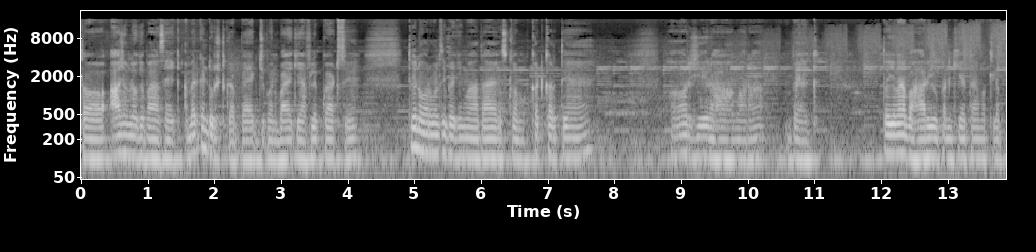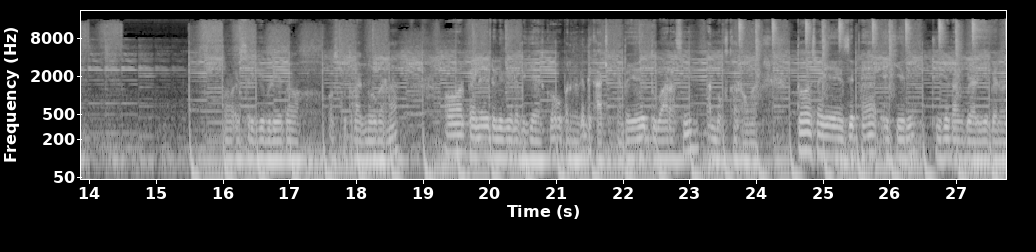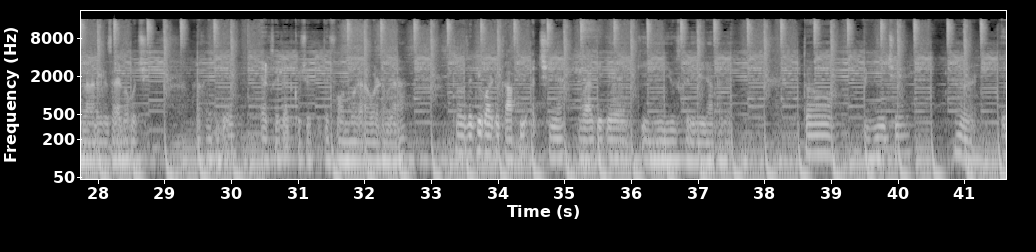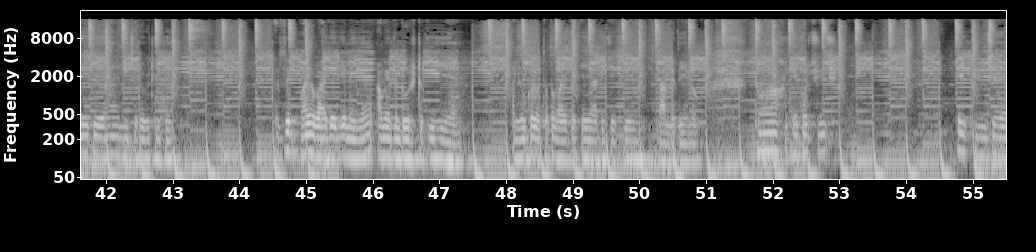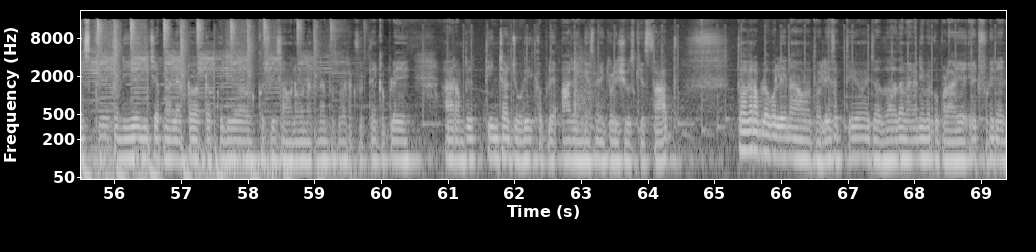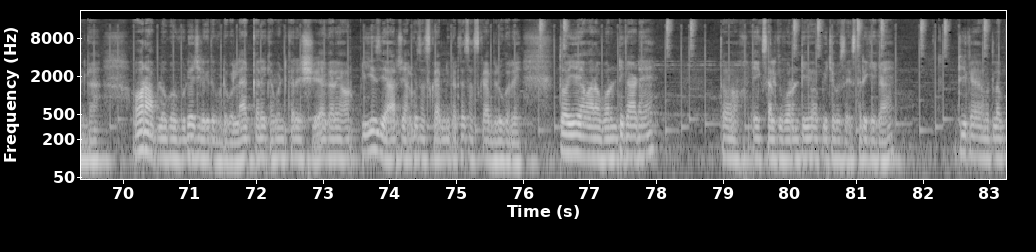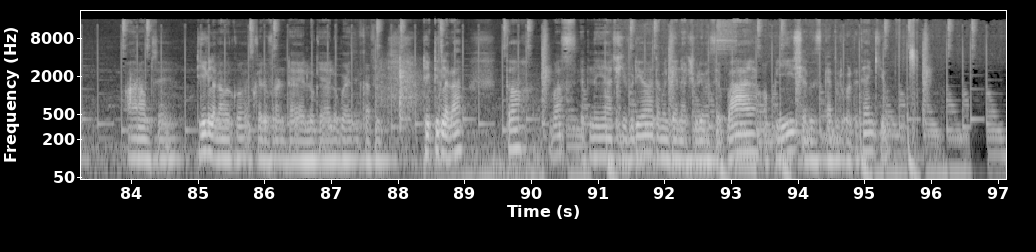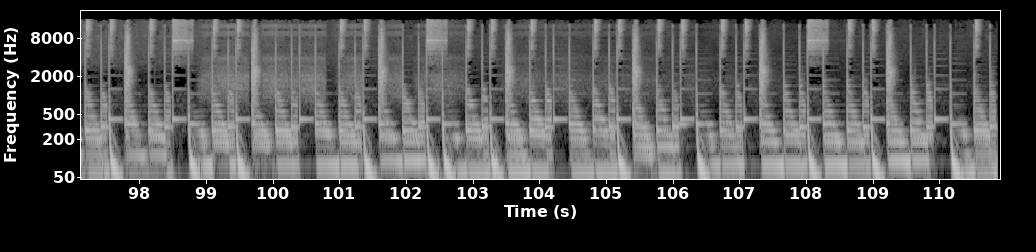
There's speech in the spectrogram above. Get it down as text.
तो आज हम लोग के पास है एक अमेरिकन टूरिस्ट का बैग जो मैंने बाय किया फ्लिपकार्ट से। तो ये नॉर्मल सी पैकिंग में आता है, इसको हम कट करते हैं। और ये रहा हमारा बैग तो ये मैंने बाहर ही ओपन किया था मतलब। तो इस तरीके की वीडियो तो उसको थोड़ा इग्नोर करना। और पहले डिलीवरी वाला भैया इसको ओपन करके दिखा चुके हैं। तो ये दोबारा से अनबॉक्स कर रहा हूँ मैं। तो इसमें ये जिप है, एक ये ठीक है, काफ़ी प्यारी ये पेन लगाने के साइड में कुछ। रखने के लिए एक्साइटेड कुछ फ़ोन वगैरह वर्ड वगैरह। तो जिप की क्वालिटी काफ़ी अच्छी है वाई के की ही यूज़ करी गई जहाँ है। तो नीचे हाँ, एक ये है नीचे का भी ठीक है। जिप भाई वाई की नहीं है अमेरिकन टूरिस्ट की ही है। लोकल होता तो वाई के या डी के की डाल देते हैं लोग। तो एक और चीज़ एक नीचे इसके तो लिए, नीचे अपना लैपटॉप वैपटॉप के लिए और कुछ भी सामान वामान रखना है तो उसमें रख सकते हैं कपड़े। आराम से तीन चार जोड़ी कपड़े आ जाएँगे इसमें, एक जोड़ी शूज़ के साथ। तो अगर आप लोगों को लेना हो तो ले सकते हो ज़्यादा महँगा नहीं मेरे को पड़ा है एट फोर्टी नाइन का। और आप लोगों को वीडियो अच्छी लगी तो वीडियो को लाइक करें कमेंट करें शेयर करें और प्लीज़ यार चैनल को सब्सक्राइब नहीं करते सब्सक्राइब ज़रूर करें। तो ये हमारा वारंटी कार्ड है। तो एक साल की वारंटी है और पीछे कुछ इस तरीके का है। ठीक है मतलब आराम से। ठीक लगा मेरे को, इसका डिफरेंट है लुक है लुक वाइज काफ़ी ठीक ठीक लगा। तो बस इतनी ही आज की वीडियो है तो मिलते हैं नेक्स्ट वीडियो में से। बाय और प्लीज़ सब्सक्राइब ज़रूर करते। Thank you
